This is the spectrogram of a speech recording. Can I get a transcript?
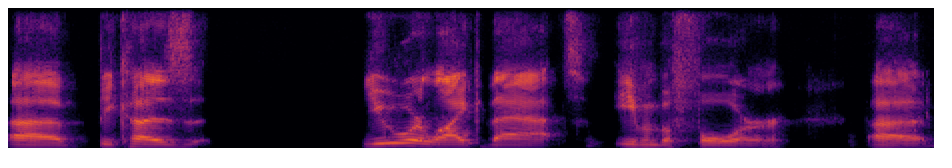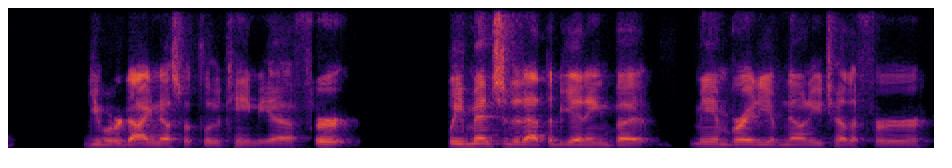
Uh, because you were like that even before uh, you were diagnosed with leukemia. For we mentioned it at the beginning, but me and Brady have known each other for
